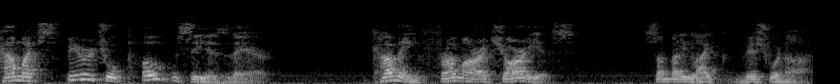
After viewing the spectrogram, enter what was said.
how much spiritual potency is there coming from our acharyas? Somebody like Vishwanath,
